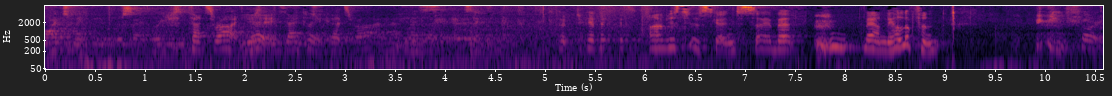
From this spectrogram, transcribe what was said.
Whites went there for the same reason. That's right. Yeah, exactly. That's right. I was just going to say about Mount Elephant. Sorry.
